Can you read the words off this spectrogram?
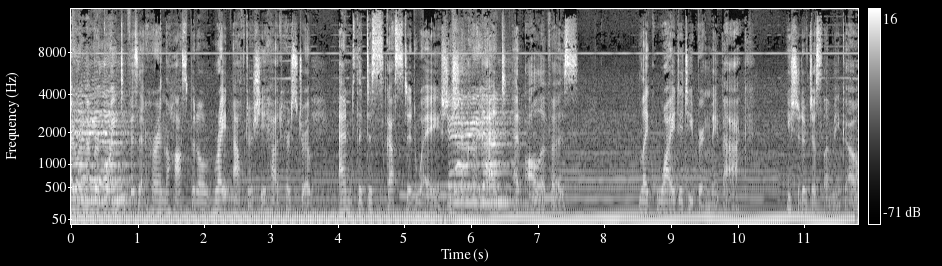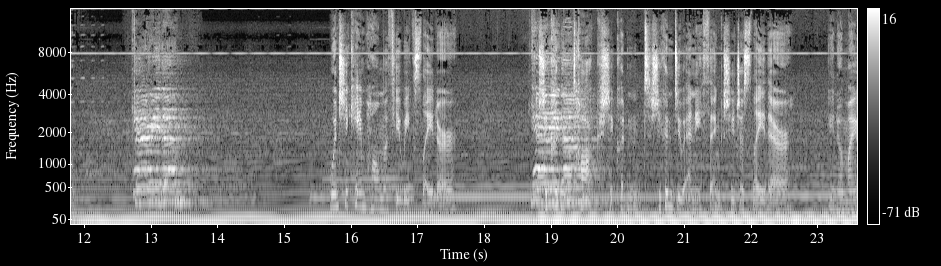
I remember going to visit her in the hospital right after she had her stroke and the disgusted way she shook her head at all of us. Like, why did you bring me back? You should have just let me go. Carry them. When she came home a few weeks later, she couldn't talk. She couldn't she couldn't do anything. She just lay there. You know my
